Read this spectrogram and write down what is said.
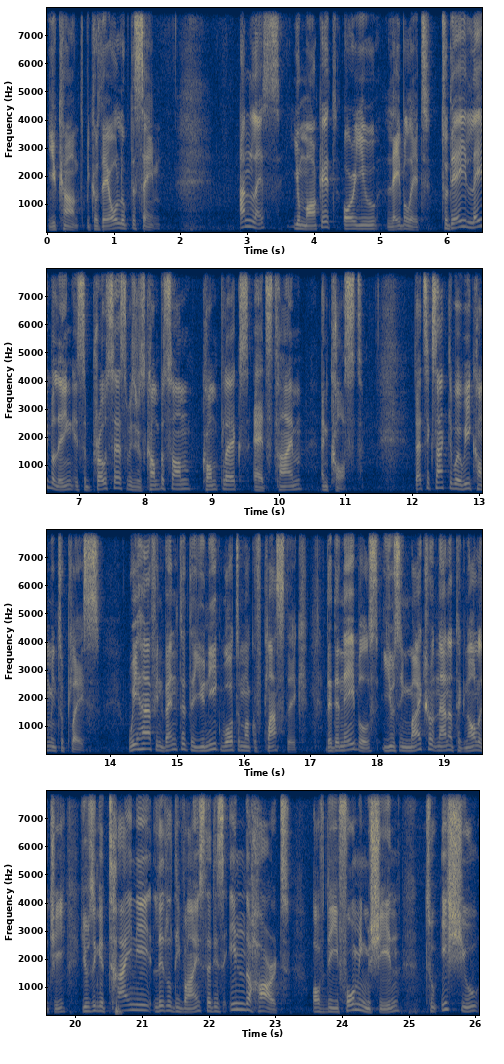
You can't, because they all look the same unless you mark it or you label it. Today, labeling is a process which is cumbersome, complex, adds time and cost. That's exactly where we come into place. We have invented a unique watermark of plastic that enables using micro nanotechnology, using a tiny little device that is in the heart of the forming machine to issue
